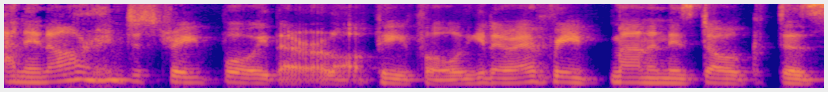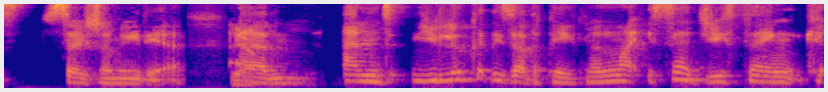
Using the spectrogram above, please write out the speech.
and in our industry, boy, there are a lot of people, you know, every man and his dog does social media. Yeah. Um, and you look at these other people, and like you said, you think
